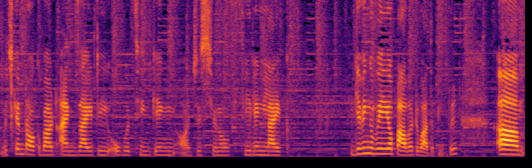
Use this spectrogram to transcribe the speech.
which can talk about anxiety, overthinking or just you know feeling like giving away your power to other people. Um,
